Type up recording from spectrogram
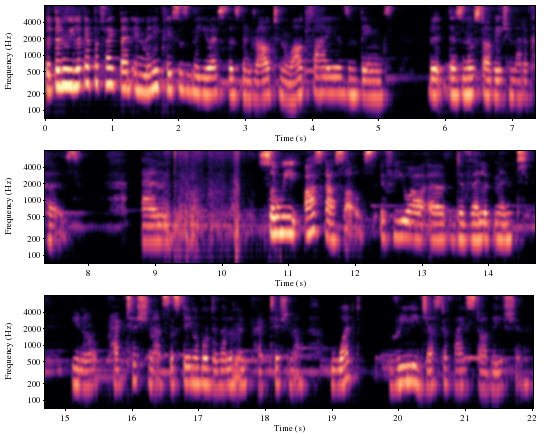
but then we look at the fact that in many places in the US there's been drought and wildfires and things, but there's no starvation that occurs. And so we ask ourselves if you are a development, you know, practitioner, sustainable development practitioner, what really justifies starvation?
